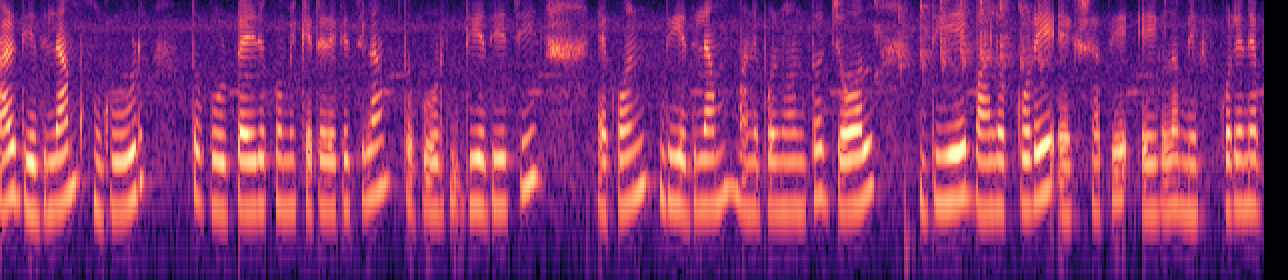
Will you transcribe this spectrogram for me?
আর দিয়ে দিলাম গুড়। তো গুড়টা এরকমই কেটে রেখেছিলাম, তো গুড় দিয়ে দিয়েছি। এখন দিয়ে দিলাম মানে পরিমাণ জল দিয়ে ভালো করে একসাথে এইগুলো মিক্স করে নেব।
